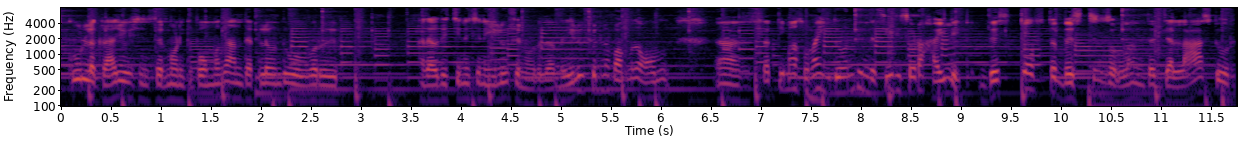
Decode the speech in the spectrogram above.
ஸ்கூலில் கிராஜுவேஷன் செரமோனிக்கு போகும்போது அந்த இடத்துல வந்து ஒவ்வொரு அதாவது சின்ன சின்ன இலூஷன் வருது அந்த இலூஷனில் பார்க்கும்போது சத்தியமாக சொன்னால் இது வந்து இந்த சீரிஸோட ஹைலைட் பெஸ்ட் ஆஃப் த பெஸ்ட்டுன்னு சொல்லலாம். இந்த லாஸ்ட் ஒரு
